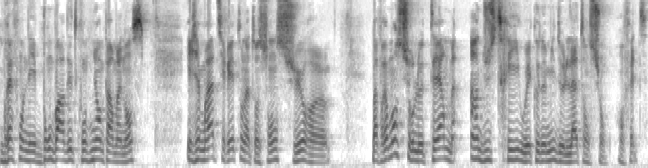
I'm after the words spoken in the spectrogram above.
Bref, on est bombardé de contenu en permanence. Et j'aimerais attirer ton attention sur, euh, bah vraiment sur le terme industrie ou économie de l'attention, en fait.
